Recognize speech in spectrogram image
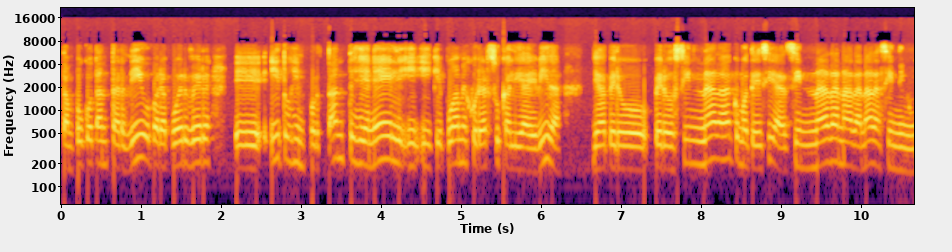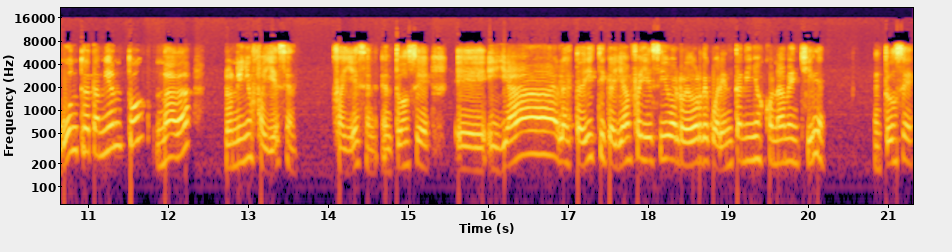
tampoco tan tardío para poder ver eh, hitos importantes en él y, y, que pueda mejorar su calidad de vida. Ya, pero, pero sin nada, como te decía, sin nada, nada, nada, sin ningún tratamiento, nada, los niños fallecen, fallecen. Entonces, eh, y ya la estadística, ya han fallecido alrededor de 40 niños con AME en Chile. Entonces,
